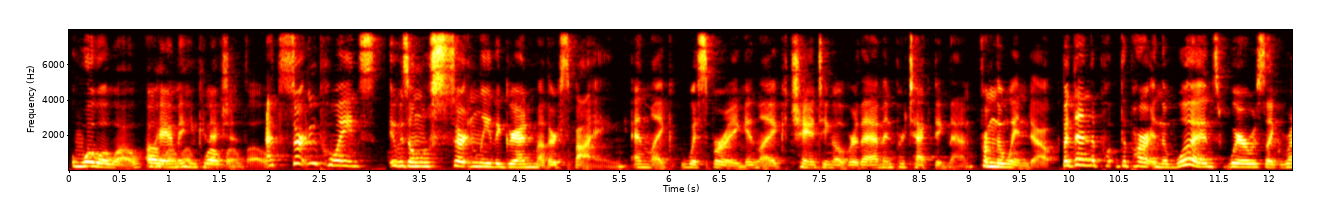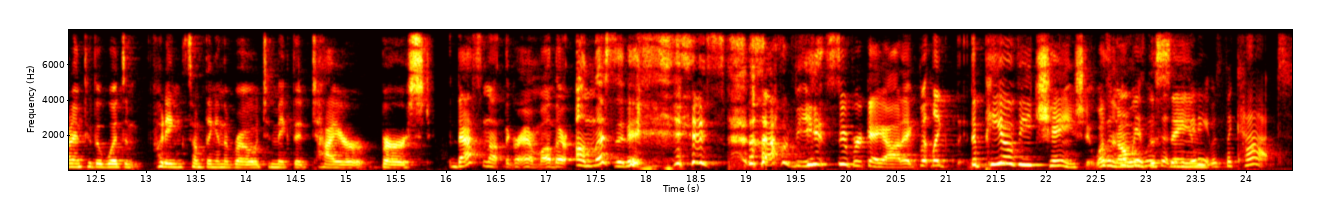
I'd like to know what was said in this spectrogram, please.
whoa, whoa, whoa. Oh, okay, whoa, I'm making whoa, whoa, connections. whoa. At certain points, it was almost certainly the grandmother spying and like whispering and like chanting over them and protecting them from the window. But then the p- the part in the woods where it was like running through the woods and putting something in the road to make the tire burst. That's not the grandmother, unless it is. that would be super chaotic. But like the POV changed. It wasn't Because always it was the at the same. it was the cat.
